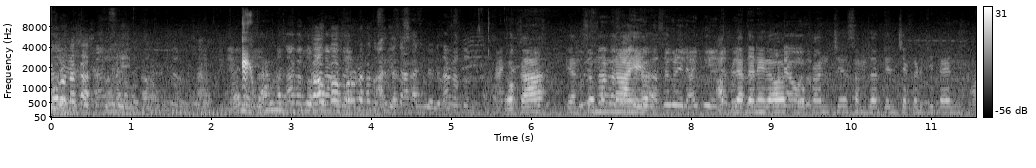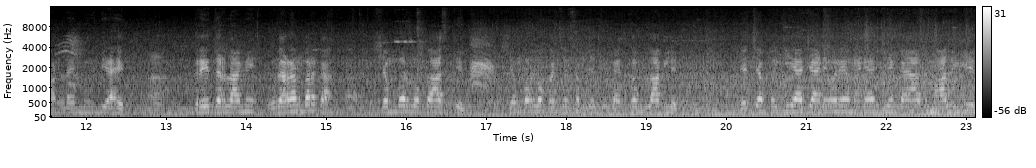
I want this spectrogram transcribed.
करू नका त्यांचं म्हणणं आहे आपल्या धनेगावात लोकांचे समजा त्यांच्याकडे जी काही ऑनलाईन नोंदी आहेत गृहीत धरला आम्ही. उदाहरण बरं का शंभर लोक असतील शंभर लोकांचे समजा जे काय थंब लागले त्याच्यापैकी या जानेवारी महिन्यात जे काय आज माल येईल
